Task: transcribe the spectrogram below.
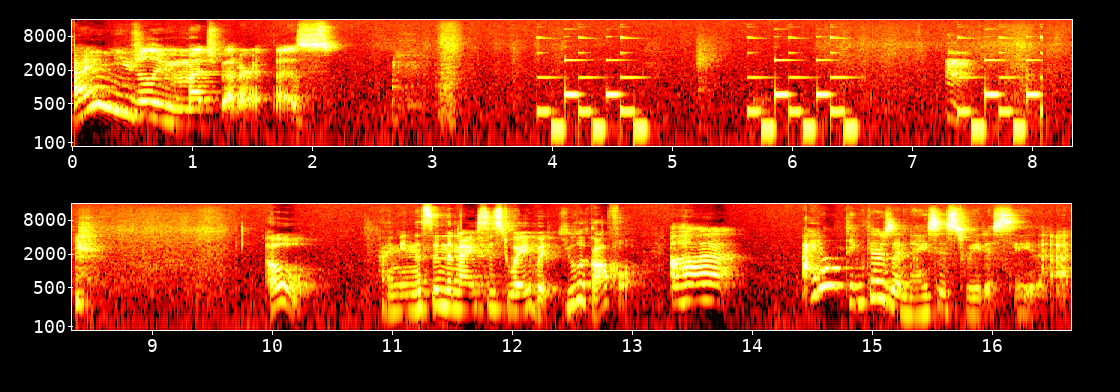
I am usually much better at this. Hmm. Oh, I mean this in the nicest way, but you look awful. Uh, I don't think there's a nicest way to say that.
